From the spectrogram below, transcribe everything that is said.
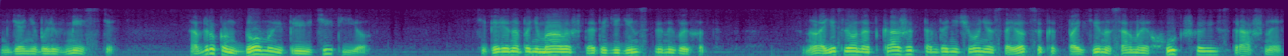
где они были вместе. А вдруг он дома и приютит ее? Теперь она понимала, что это единственный выход — ну а если он откажет, тогда ничего не остается, как пойти на самое худшее и страшное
